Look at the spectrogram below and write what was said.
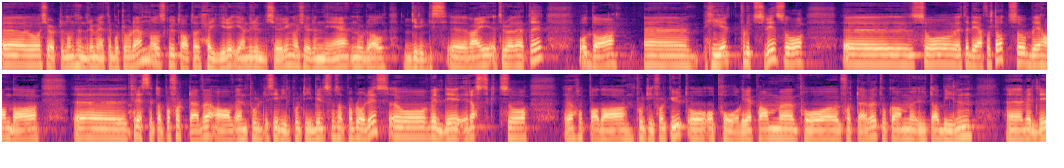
Eh, og kjørte noen hundre meter bortover den og skulle ta til høyre i en rundkjøring og kjøre ned Nordahl Griegs vei, tror jeg det heter. Og da, eh, helt plutselig, så, eh, så etter det jeg har forstått, så ble han da presset opp på fortauet av en sivil politibil som satt på blålys, og veldig raskt så hoppa da politifolk ut og, og pågrep ham på fortauet, tok ham ut av bilen Eh, veldig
